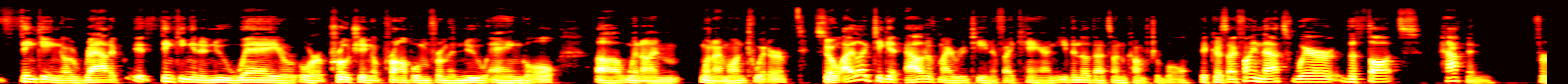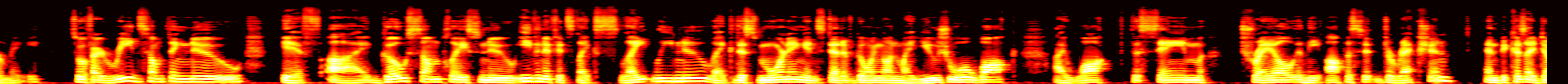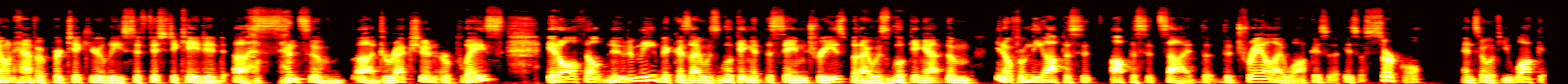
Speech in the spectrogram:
thinking a radical, thinking in a new way or, or approaching a problem from a new angle uh, when I'm when I'm on Twitter. So I like to get out of my routine if I can, even though that's uncomfortable, because I find that's where the thoughts happen for me. So if I read something new, if I go someplace new, even if it's like slightly new, like this morning, instead of going on my usual walk, I walked the same trail in the opposite direction. And because I don't have a particularly sophisticated uh, sense of uh, direction or place, it all felt new to me because I was looking at the same trees, but I was looking at them, you know, from the opposite opposite side. The the trail I walk is a is a circle, and so if you walk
